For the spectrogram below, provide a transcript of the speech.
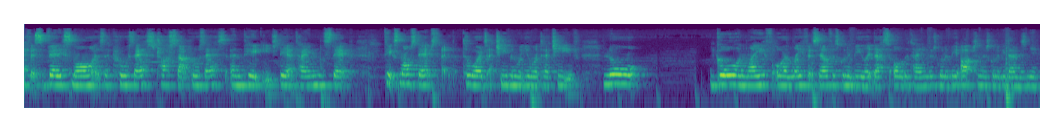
If it's very small, it's a process, trust that process and take each day at a time, step, take small steps towards achieving what you want to achieve. No goal in life or life itself is going to be like this all the time. There's going to be ups and there's going to be downs and you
